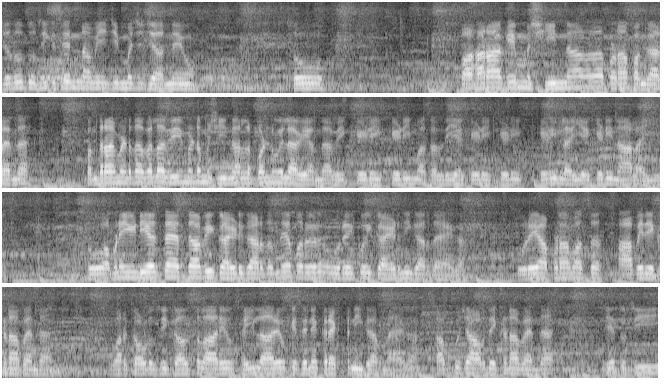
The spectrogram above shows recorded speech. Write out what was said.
ਜਦੋਂ ਤੁਸੀਂ ਕਿਸੇ ਨਵੀਂ ਜਿਮ 'ਚ ਜਾਂਦੇ ਹੋ ਸੋ ਬਾਹਰ ਆ ਕੇ ਮਸ਼ੀਨਾਂ ਦਾ ਬੜਾ ਪੰਗਾ ਰਹਿੰਦਾ। 15 ਮਿੰਟ ਦਾ ਪਹਿਲਾਂ 20 ਮਿੰਟ ਮਸ਼ੀਨਾਂ ਲੱਭਣ ਨੂੰ ਹੀ ਲੱਗ ਜਾਂਦਾ ਵੀ ਕਿਹੜੀ ਕਿਹੜੀ ਮਸਲ ਦੀ ਹੈ, ਕਿਹੜੀ ਕਿਹੜੀ ਕਿਹੜੀ ਲਾਈ ਹੈ, ਕਿਹੜੀ ਨਾ ਲਾਈ ਹੈ। ਸੋ ਆਪਣੇ ਇੰਡੀਆ 'ਚ ਤਾਂ ਇਦਾਂ ਵੀ ਗਾਈਡ ਕਰ ਦਿੰਦੇ ਆ, ਪਰ ਉਰੇ ਕੋਈ ਗਾਈਡ ਨਹੀਂ ਕਰਦਾ ਹੈਗਾ। ਉਰੇ ਆਪਣਾ ਬਸ ਆਪੇ ਦੇਖਣਾ ਪੈਂਦਾ ਵਰਕਆਊਟ ਤੁਸੀਂ ਗਲਤ ਲਾ ਰਹੇ ਹੋ, ਸਹੀ ਲਾ ਰਹੇ ਹੋ, ਕਿਸੇ ਨੇ ਕਰੈਕਟ ਨਹੀਂ ਕਰਨਾ ਹੈਗਾ। ਸਭ ਕੁਝ ਆਪ ਦੇਖਣਾ ਪੈਂਦਾ ਜੇ ਤੁਸੀਂ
